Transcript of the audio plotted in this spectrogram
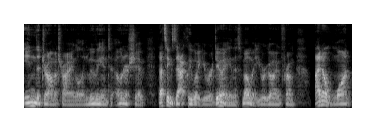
in the drama triangle and moving into ownership, that's exactly what you were doing in this moment. You were going from, I don't want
